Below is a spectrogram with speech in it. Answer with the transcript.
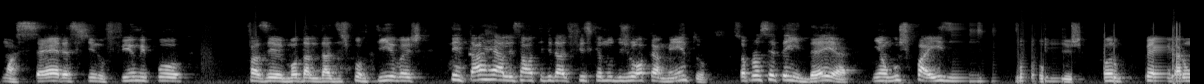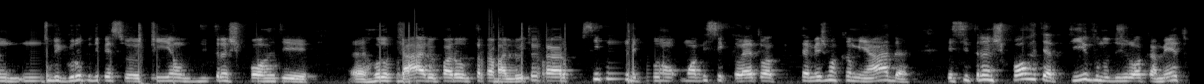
uma série, assistindo filme, por fazer modalidades esportivas, tentar realizar uma atividade física no deslocamento. Só para você ter ideia, em alguns países quando pegaram um, subgrupo de pessoas que iam de transporte é, rodoviário para o trabalho e trocaram simplesmente uma bicicleta ou até mesmo uma caminhada, esse transporte ativo no deslocamento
